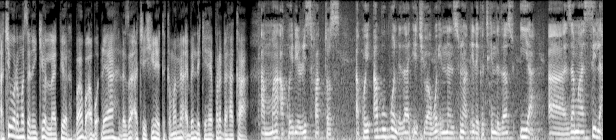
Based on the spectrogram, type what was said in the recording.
A cewar masanin kiwon lafiyar babu abu ɗaya da za a ce shine takamaiman abin da ke haifar da haka. Amma akwai dai risk factors akwai abubuwan da za a iya cewa wa'annan suna ɗaya daga cikin da za su iya zama sila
